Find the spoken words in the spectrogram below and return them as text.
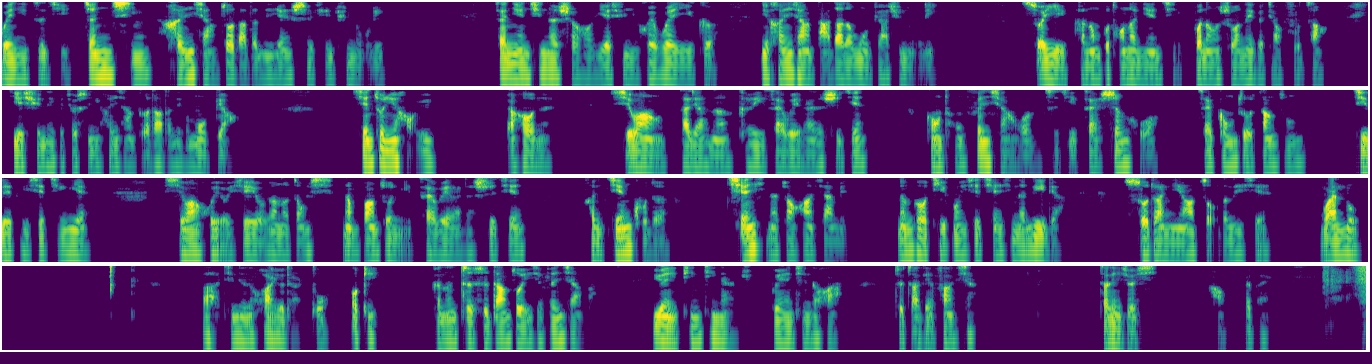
为你自己真心很想做到的那件事情去努力。在年轻的时候，也许你会为一个你很想达到的目标去努力。所以，可能不同的年纪，不能说那个叫浮躁，也许那个就是你很想得到的那个目标。先祝你好运，然后呢？希望大家呢，可以在未来的时间，共同分享我们自己在生活、在工作当中积累的一些经验。希望会有一些有用的东西，能帮助你在未来的时间很艰苦的前行的状况下面，能够提供一些前行的力量，缩短你要走的那些弯路。啊，今天的话有点多，OK，可能只是当做一些分享吧。愿意听听两句，不愿意听的话。就早点放下，早点休息。好，拜拜。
